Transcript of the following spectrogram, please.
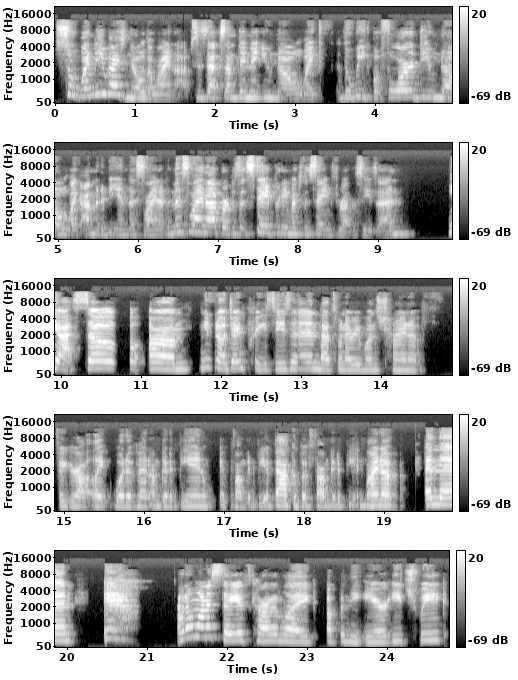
So when do you guys know the lineups? Is that something that you know like the week before? Do you know like I'm going to be in this lineup and this lineup, or does it stay pretty much the same throughout the season? Yeah. So um, you know, during preseason, that's when everyone's trying to figure out like what event I'm going to be in, if I'm going to be a backup, if I'm going to be in lineup, and then I don't want to say it's kind of like up in the air each week,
